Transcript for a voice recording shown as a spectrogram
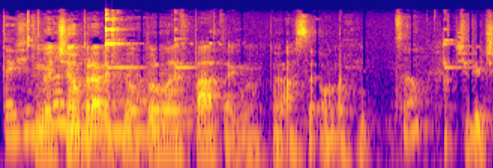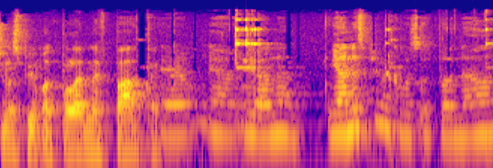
Takže to Většinou právě spím odpoledne v pátek, no, to je asi ono. Co? Že většinou spím odpoledne v pátek. Jo, já, já ne. Já nespím jako moc odpoledne, ale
